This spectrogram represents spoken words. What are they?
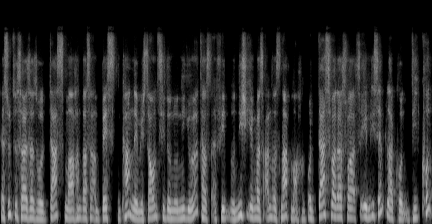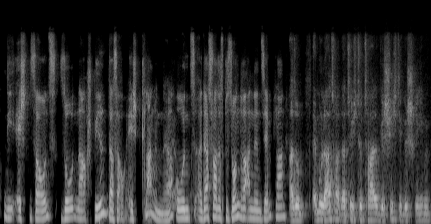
Der Synthesizer soll das machen, was er am besten kann, nämlich Sounds, die du noch nie gehört hast, erfinden und nicht irgendwas anderes nachmachen. Und das war das, was eben die Sampler konnten. Die konnten die echten Sounds so nachspielen, dass sie auch echt klangen. Ja? Und äh, das war das Besondere an den Samplern. Also Emulator hat natürlich total Geschichte geschrieben,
